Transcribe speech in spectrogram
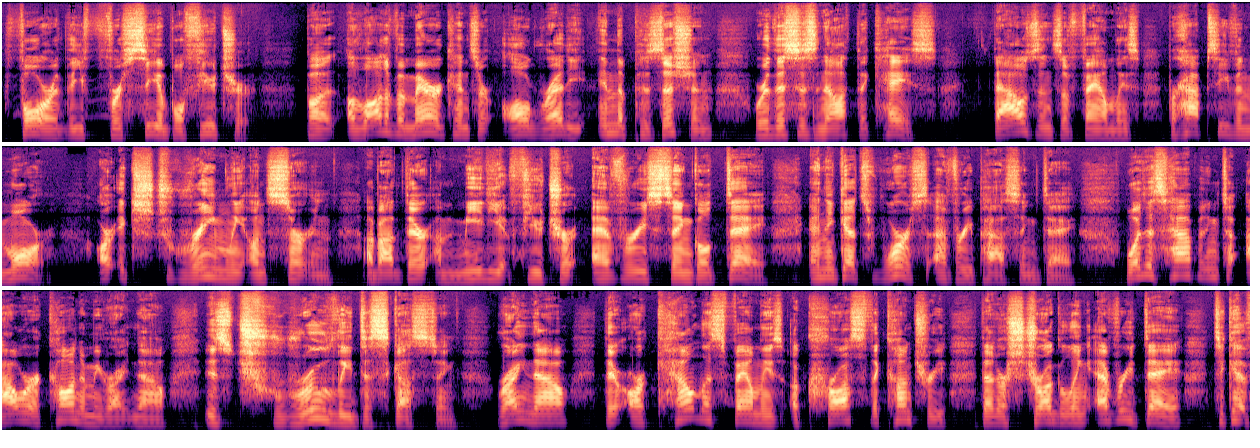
for the foreseeable future. But a lot of Americans are already in the position where this is not the case. Thousands of families, perhaps even more, are extremely uncertain about their immediate future every single day, and it gets worse every passing day. What is happening to our economy right now is truly disgusting. Right now, there are countless families across the country that are struggling every day to get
